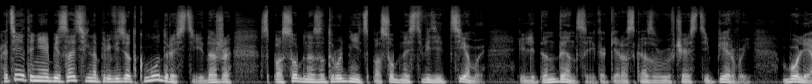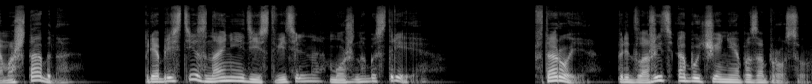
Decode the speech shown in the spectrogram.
Хотя это не обязательно приведет к мудрости и даже способно затруднить способность видеть темы или тенденции, как я рассказываю в части первой, более масштабно, приобрести знания действительно можно быстрее. Второе. Предложить обучение по запросу.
